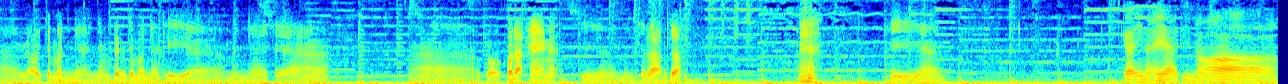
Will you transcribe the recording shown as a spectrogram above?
à, gọi cho mình à, nhắn tin cho mình á, thì à, mình à, sẽ à, có có đặt hàng á thì mình sẽ làm cho. Thì à, cái này á, thì nó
